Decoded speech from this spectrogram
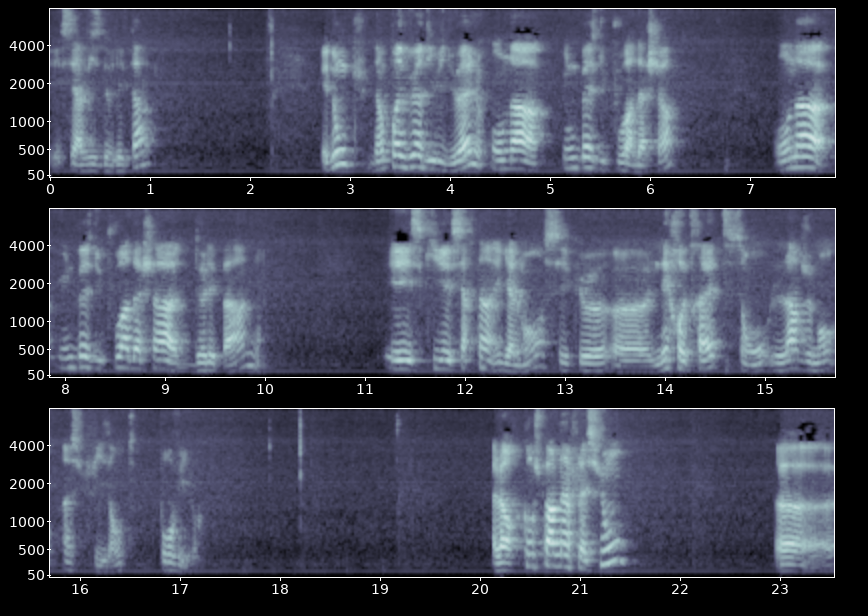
et services de l'État. Et donc, d'un point de vue individuel, on a une baisse du pouvoir d'achat, on a une baisse du pouvoir d'achat de l'épargne, et ce qui est certain également, c'est que euh, les retraites sont largement insuffisantes pour vivre. Alors, quand je parle d'inflation, euh,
